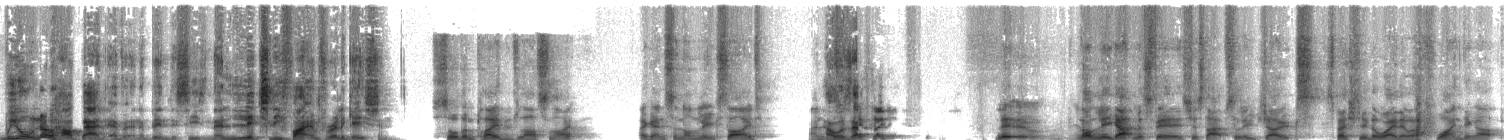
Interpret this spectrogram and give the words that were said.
we all know how bad Everton have been this season. They're literally fighting for relegation. Saw them play last night against a non-league side. And How was that? If they, non-league atmosphere is just absolute jokes, especially the way they were winding up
